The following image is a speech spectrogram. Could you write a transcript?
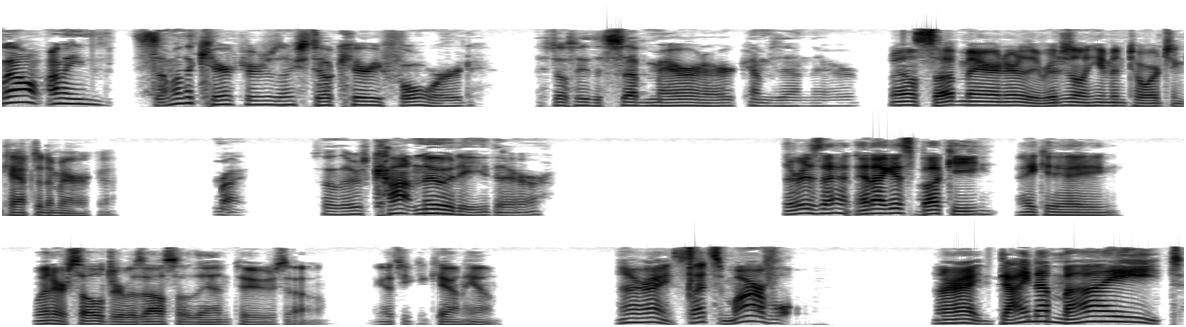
Well, I mean, some of the characters they still carry forward. I still see the Submariner comes in there. Well, Submariner, the original Human Torch, and Captain America. Right. So there's continuity there. There is that, and I guess Bucky, aka Winter Soldier, was also then too. So I guess you could count him. All right, so that's Marvel. All right, Dynamite.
